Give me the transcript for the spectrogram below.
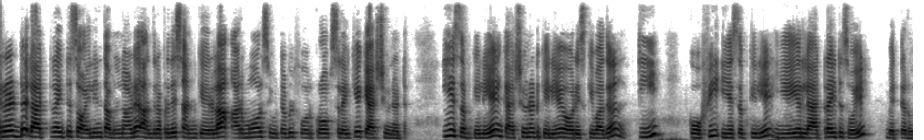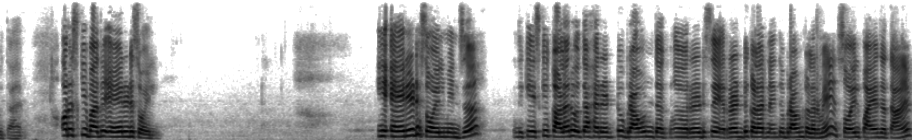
red laterite soil in Tamil Nadu, Andhra Pradesh and Kerala are more suitable for crops like a cashew nut ये सब के लिए कैश्यू नट के लिए और इसके बाद टी कॉफ़ी ये सब के लिए ये लैटराइट सॉइल बेटर होता है। और इसके बाद एरिड सॉइल ये एरिड सॉइल मीन्स देखिए इसके कलर होता है रेड टू ब्राउन तक रेड से रेड कलर नहीं तो ब्राउन कलर में सॉइल पाया जाता है।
